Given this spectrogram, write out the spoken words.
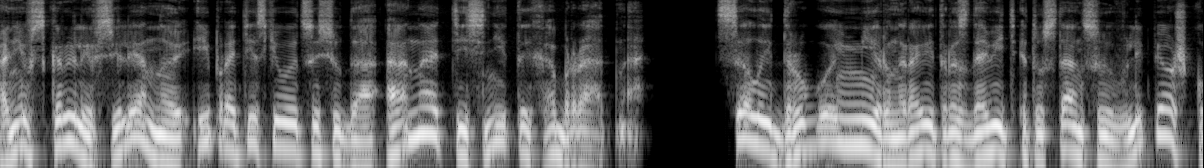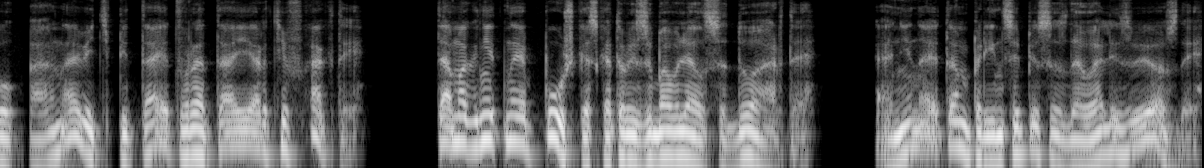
Они вскрыли Вселенную и протискиваются сюда, а она теснит их обратно. Целый другой мир норовит раздавить эту станцию в лепешку, а она ведь питает врата и артефакты. Та магнитная пушка, с которой забавлялся Дуарте. Они на этом принципе создавали звезды.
